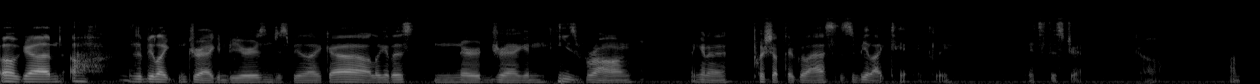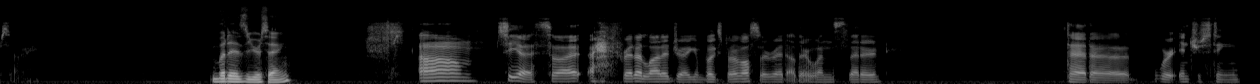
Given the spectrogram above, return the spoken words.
Oh god. Oh, it'd be like dragon beers and just be like, oh, look at this nerd dragon. He's wrong. They're gonna push up their glasses and be like, technically, it's this dragon. Like, oh, I'm sorry. But as you're saying? Um. So yeah. So I I've read a lot of dragon books, but I've also read other ones that are that uh were interesting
